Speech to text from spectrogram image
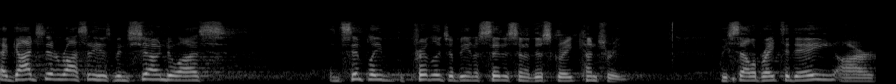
And God's generosity has been shown to us in simply the privilege of being a citizen of this great country. We celebrate today our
